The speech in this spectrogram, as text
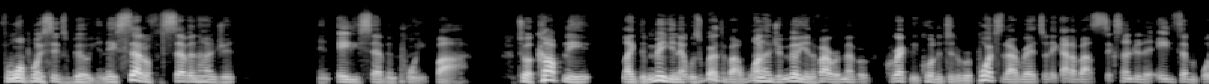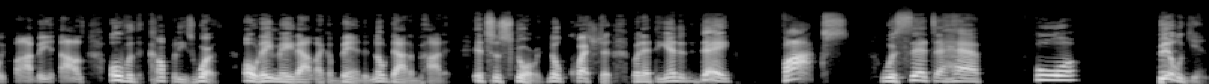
for 1.6 billion. They settled for 787.5 to a company like Dominion that was worth about 100 million, if I remember correctly, according to the reports that I read. So they got about 687.5 million dollars over the company's worth. Oh, they made out like a bandit, no doubt about it. It's historic, no question. But at the end of the day, Fox was said to have four billion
